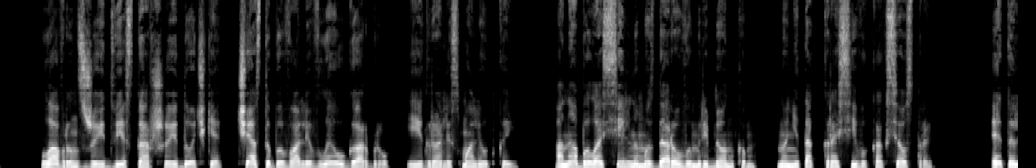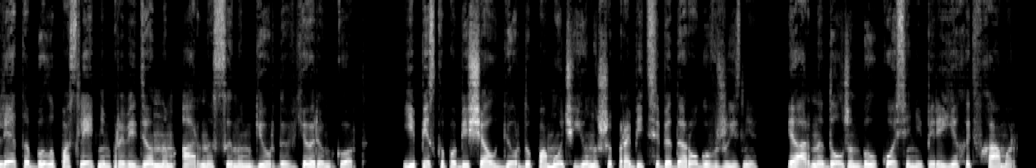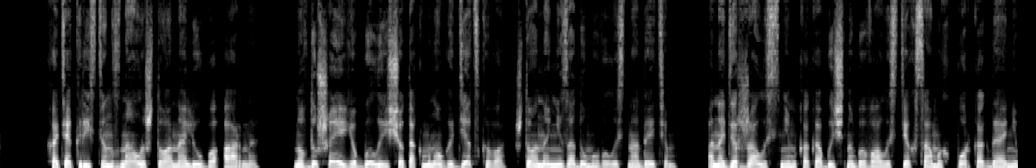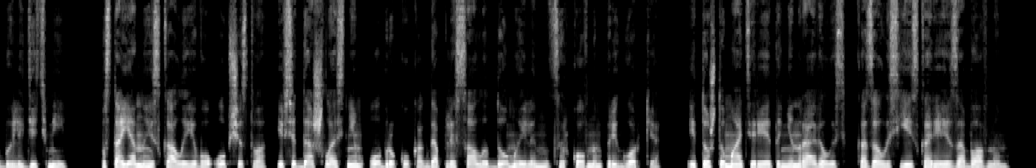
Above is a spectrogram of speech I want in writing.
Лавренс же и две старшие дочки часто бывали в Лео Гарбру и играли с малюткой. Она была сильным и здоровым ребенком, но не так красива, как сестры. Это лето было последним проведенным Арне, сыном Гюрда, в Йорюндгорд. Епископ обещал Гюрду помочь юноше пробить себе дорогу в жизни, и Арне должен был к осени переехать в Хаммер. Хотя Кристин знала, что она Люба Арне, но в душе ее было еще так много детского, что она не задумывалась над этим. Она держалась с ним, как обычно бывало с тех самых пор, когда они были детьми, постоянно искала его общество и всегда шла с ним об руку, когда плясала дома или на церковном пригорке. И то, что матери это не нравилось, казалось ей скорее забавным.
